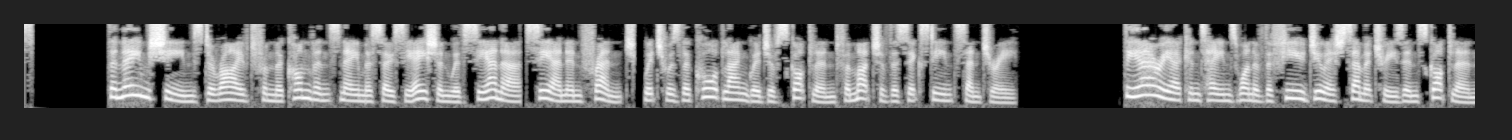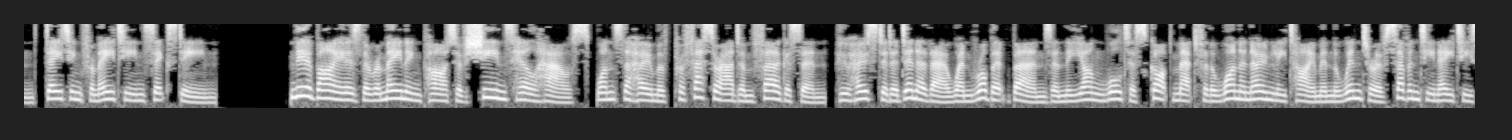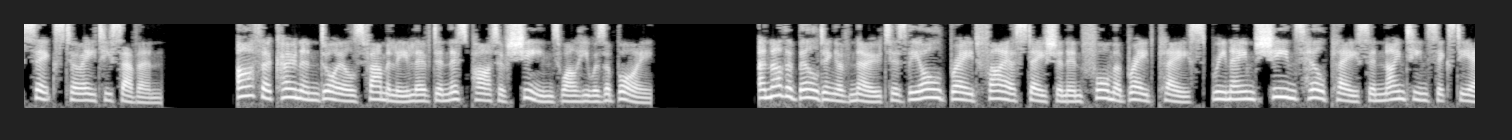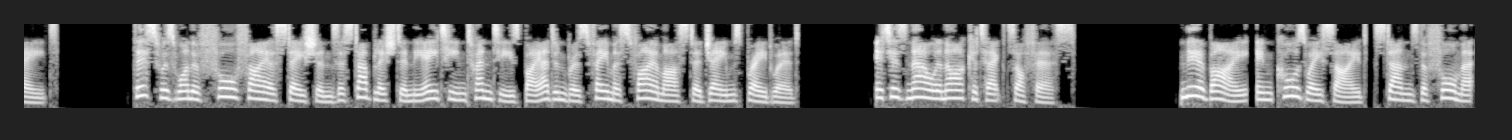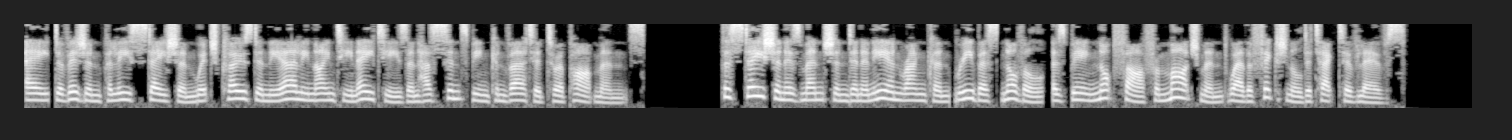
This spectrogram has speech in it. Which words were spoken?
The name Sciennes derived from the convent's name association with Siena Sienne in French, which was the court language of Scotland for much of the 16th century. The area contains one of the few Jewish cemeteries in Scotland, dating from 1816. Nearby is the remaining part of Sciennes Hill House, once the home of Professor Adam Ferguson, who hosted a dinner there when Robert Burns and the young Walter Scott met for the one and only time in the winter of 1786–87. Arthur Conan Doyle's family lived in this part of Sciennes while he was a boy. Another building of note is the old Braid Fire Station in former Braid Place, renamed Sciennes Hill Place in 1968. This was one of four fire stations established in the 1820s by Edinburgh's famous firemaster James Braidwood. It is now an architect's office. Nearby, in Causewayside, stands the former A Division police station which closed in the early 1980s and has since been converted to apartments. The station is mentioned in an Ian Rankin Rebus novel, as being not far from Marchmont where the fictional detective lives.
